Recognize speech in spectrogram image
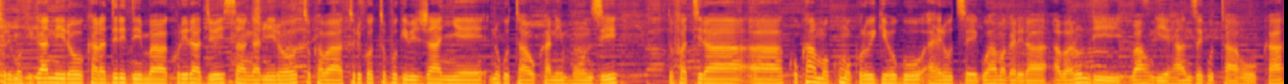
turi mu kiganiro karadiridimba kuri Radio y'isanganiro tukaba turi ko tuvuga ibijyanye no gutahukana impunzi dufatira ah, ku kamo k'umukuru w'igihugu aherutse guhamagarira abarundi bahungiye hanze gutahuka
